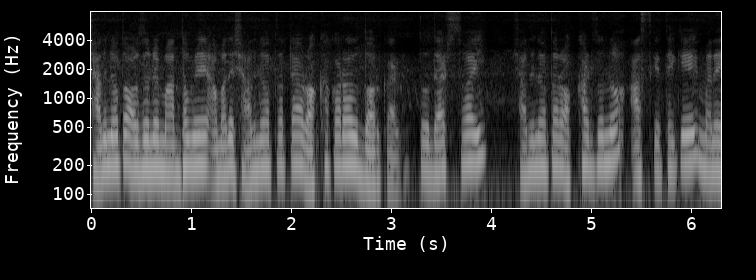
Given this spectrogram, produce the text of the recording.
স্বাধীনতা অর্জনের মাধ্যমে আমাদের স্বাধীনতাটা রক্ষা করাও দরকার। তো দ্যাটস ওয়াই স্বাধীনতা রক্ষার জন্য আজকে থেকেই মানে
